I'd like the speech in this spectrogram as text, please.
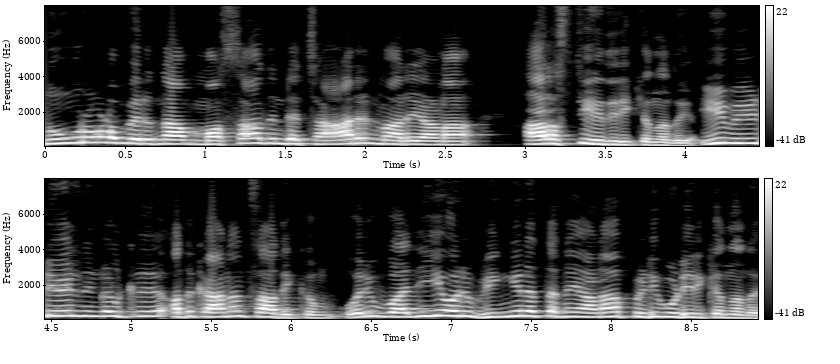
നൂറോളം വരുന്ന മൊസാദിന്റെ ചാരന്മാരെയാണ് അറസ്റ്റ് ചെയ്തിരിക്കുന്നത്. ഈ വീഡിയോയിൽ നിങ്ങൾക്ക് അത് കാണാൻ സാധിക്കും. ഒരു വലിയൊരു വിങ്ങിനെ തന്നെയാണ് പിടികൂടിയിരിക്കുന്നത്.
